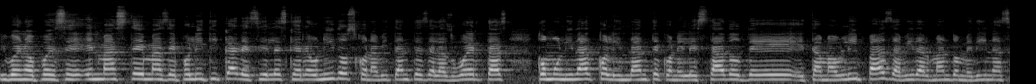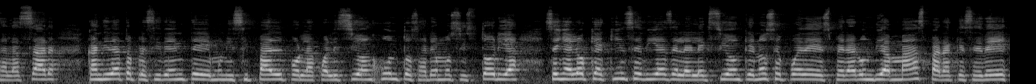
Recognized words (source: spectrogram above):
Y bueno, pues eh, en más temas de política, decirles que reunidos con habitantes de las huertas, comunidad colindante con el estado de eh, Tamaulipas, David Armando Medina Salazar, candidato a presidente municipal por la coalición Juntos Haremos Historia, señaló que a 15 días de la elección que no se puede esperar un día más para que se dé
